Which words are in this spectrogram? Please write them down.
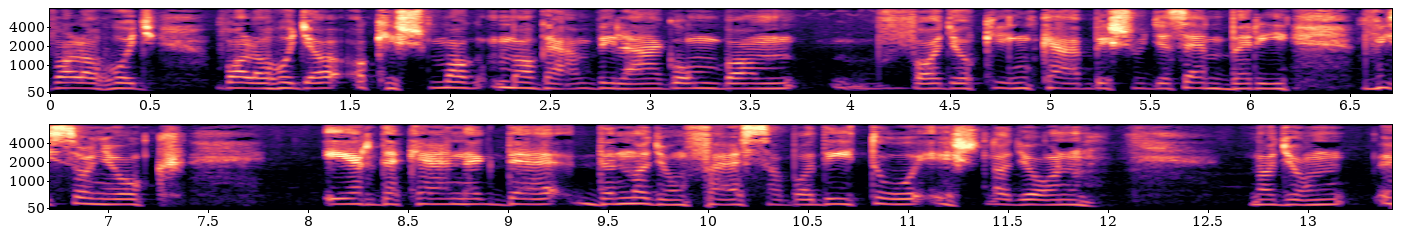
valahogy, valahogy a, a kis mag, magánvilágomban vagyok inkább, és ugye az emberi viszonyok érdekelnek, de, de nagyon felszabadító, és nagyon, nagyon ö,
